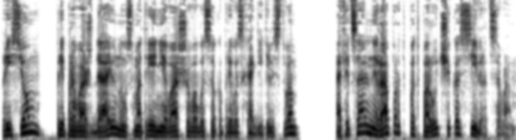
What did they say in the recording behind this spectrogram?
При сём припровождаю на усмотрение вашего высокопревосходительства официальный рапорт подпоручика Сиверцева,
